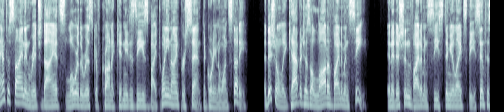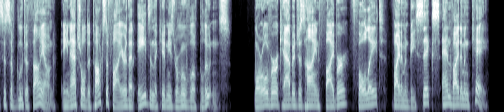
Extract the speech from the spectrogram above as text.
Anthocyanin-rich diets lower the risk of chronic kidney disease by 29%, according to one study. Additionally, cabbage has a lot of vitamin C, in addition, vitamin C stimulates the synthesis of glutathione, a natural detoxifier that aids in the kidney's removal of pollutants. Moreover, cabbage is high in fiber, folate, vitamin B6, and vitamin K,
